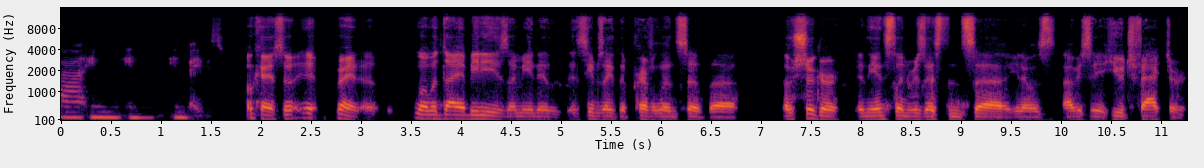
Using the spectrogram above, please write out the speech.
uh, in, in, in babies. Okay, so, it, right. Uh, well, with diabetes, I mean, it, it seems like the prevalence of, uh, of sugar and the insulin resistance, uh, you know, is obviously a huge factor.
